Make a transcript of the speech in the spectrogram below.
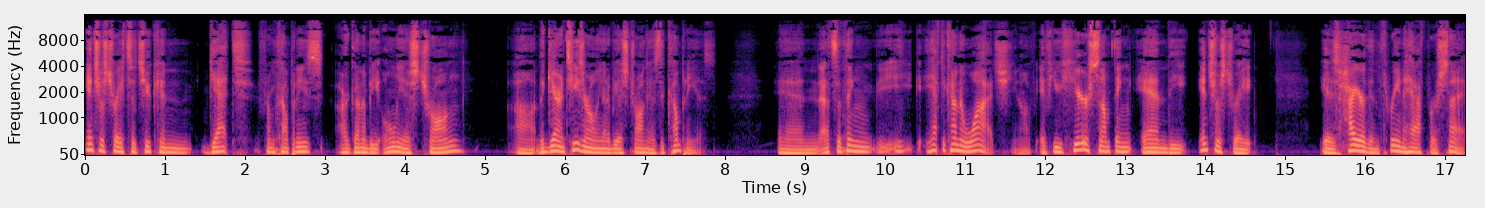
interest rates that you can get from companies are going to be only as strong uh, the guarantees are only going to be as strong as the company is. And that's the thing you, have to kind of watch. You know, if, if you hear something and the interest rate is higher than three and a half percent,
